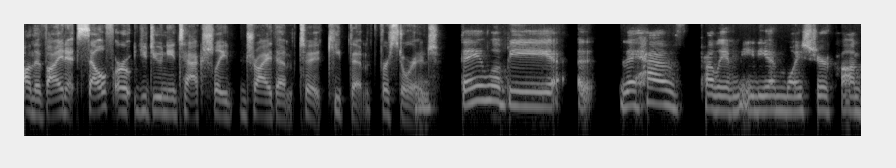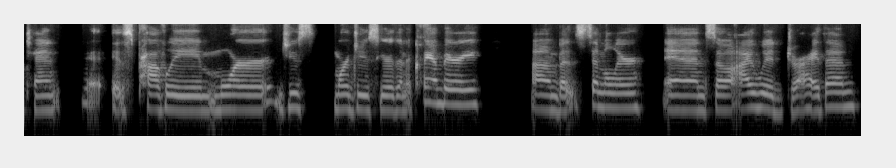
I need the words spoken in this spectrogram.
on the vine itself, or you do need to actually dry them to keep them for storage? They will be, uh, they have probably a medium moisture content. It's probably more juice, more juicier than a cranberry, um, but similar. And so I would dry them.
